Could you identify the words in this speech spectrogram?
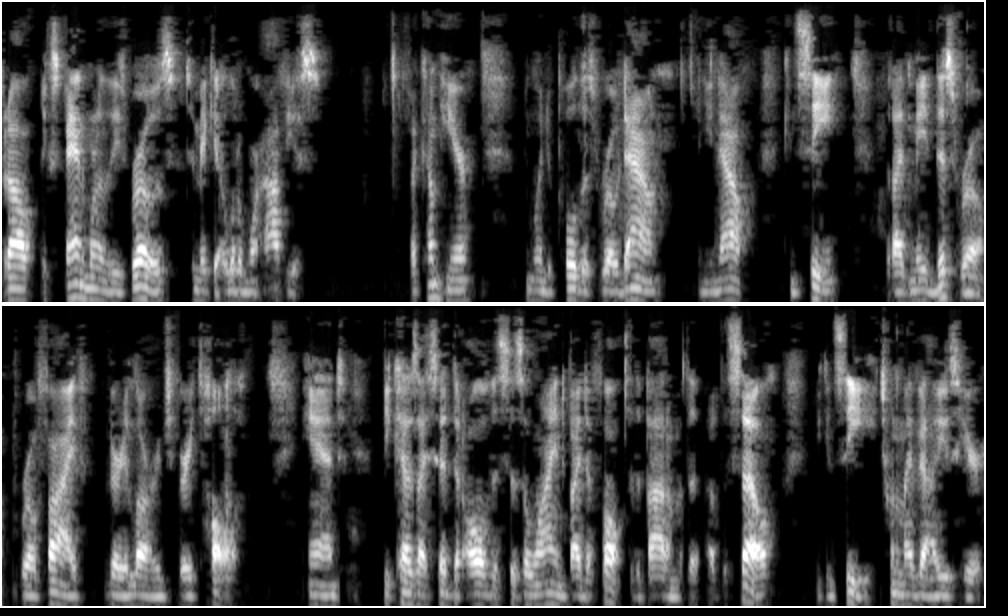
but I'll expand one of these rows to make it a little more obvious. If I come here, I'm going to pull this row down, and you now can see that I've made this row, row 5, very large, very tall. And because I said that all of this is aligned by default to the bottom of the, of the cell, you can see each one of my values here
